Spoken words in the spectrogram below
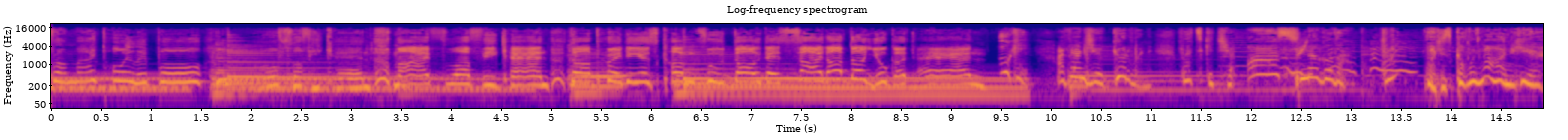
from my toilet bowl? Oh, Fluffy can, my Fluffy can, the prettiest kung fu dog this side of the Yucatan. Okay, I found you a good one. Let's get you all snuggled up. What is going on here?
